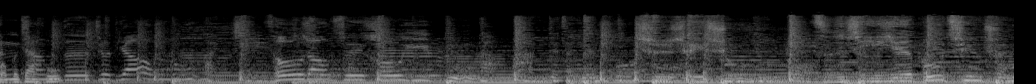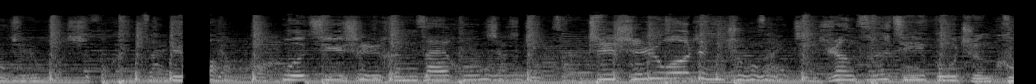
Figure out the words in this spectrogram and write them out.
我不在乎》。我其实很在乎，只是我忍住，让自己不准哭。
